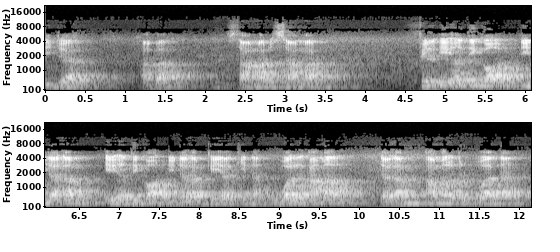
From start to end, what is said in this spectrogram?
tidak. Apa? Samar-samar. Fil i'tiqad di dalam i'tiqad di dalam keyakinan. Wal amal dalam amal perbuatan.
